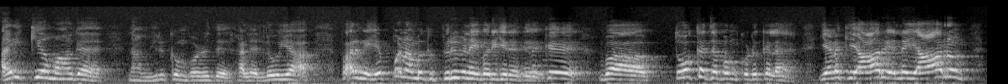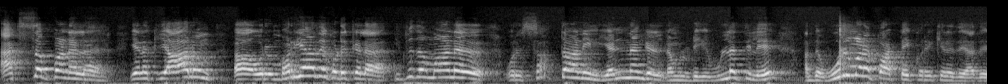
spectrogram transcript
ஐக்கியமாக நாம் இருக்கும் பொழுது. அல்லேலூயா. பாருங்க எப்போ நமக்கு பிரிவினை வருகிறது? துவக்க ஜெபம் கொடுக்கல. எனக்கு யாரும் என்னை யாரும் அக்செப்ட் பண்ணல. எனக்கு யாரும் ஒரு மரியாதை கொடுக்கல. இவ்விதமான ஒரு சாத்தானின் எண்ணங்கள் நம்மளுடைய உள்ளத்திலே அந்த ஒருமனப்பாட்டை குறைக்கிறது. அது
